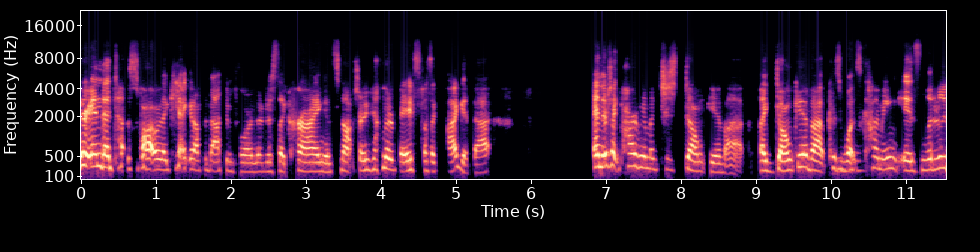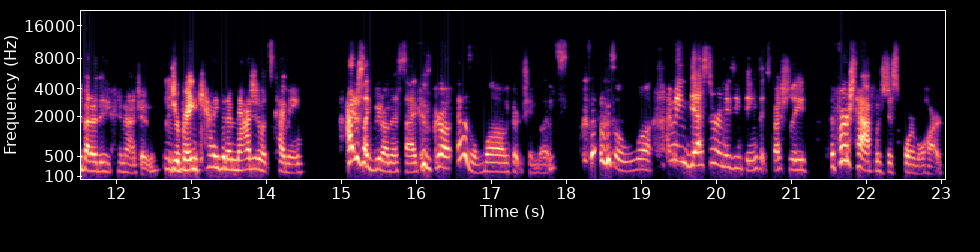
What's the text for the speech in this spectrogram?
they're in that t- spot where they can't get off the bathroom floor and they're just like crying. It's not showing down their face. I was like, I get that. And there's like part of me, I'm like, just don't give up. Like, don't give up because what's coming is literally better than you can imagine. Because your Mhm. brain can't even imagine what's coming. I just like being on this side because, girl, that was a long 13 months. it was a long. I mean, yes, there were amazing things, especially the first half was just horrible hard.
